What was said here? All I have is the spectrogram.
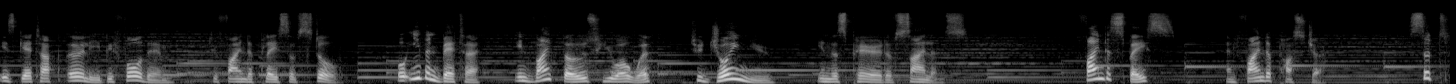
is get up early before them to find a place of still. Or even better, invite those you are with to join you in this period of silence. Find a space and find a posture. Sit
